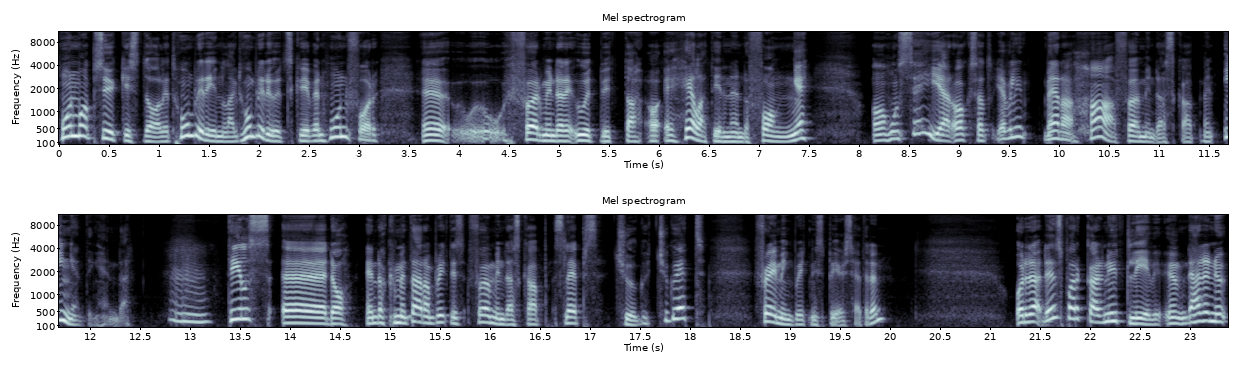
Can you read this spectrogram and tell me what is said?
Hon mår psykiskt dåligt, hon blir inlagd, hon blir utskriven, hon får eh, förmyndare utbytta och är hela tiden ändå fånge. Och hon säger också att jag vill inte mera ha förmyndarskap men ingenting händer. Tills eh, då en dokumentär om brittiskt förmyndarskap släpps 2021. Framing Britney Spears heter den. Och där, den sparkar nytt liv. Mm, Det hade nu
